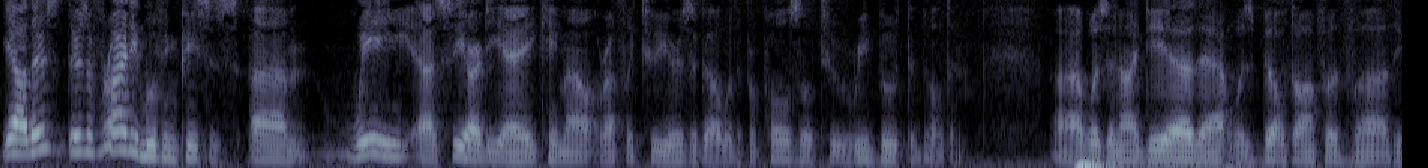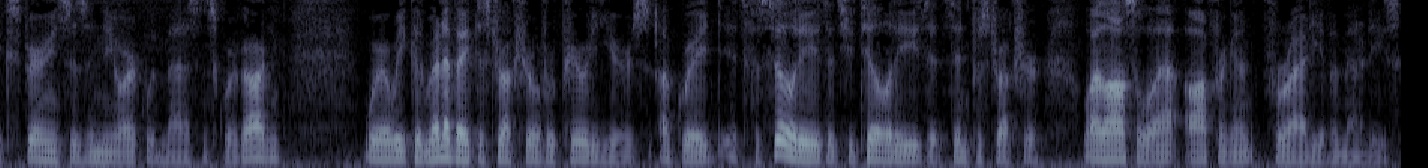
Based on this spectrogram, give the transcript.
Yeah, there's there's a variety of moving pieces. Um, we uh, CRDA came out roughly two years ago with a proposal to reboot the building. Uh, it was an idea that was built off of uh, the experiences in New York with Madison Square Garden, where we could renovate the structure over a period of years, upgrade its facilities, its utilities, its infrastructure, while also offering a variety of amenities.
